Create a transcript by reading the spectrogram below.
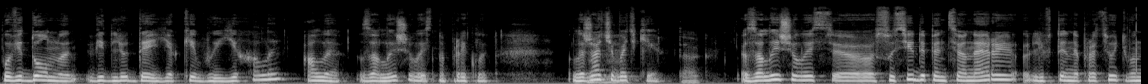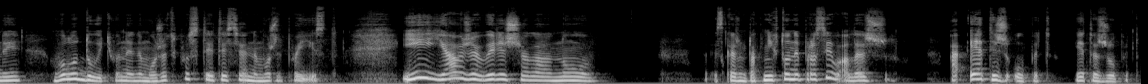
повідомлень від людей, які виїхали, але залишились, наприклад, лежачі Мгм. батьки. Так. Залишились е, сусіди-пенсіонери, ліфти не працюють, вони голодують, вони не можуть спуститися, не можуть поїсти. І я вже вирішила, ну, скажімо так, ніхто не просив, але ж. А це ж опит. Це ж опит.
